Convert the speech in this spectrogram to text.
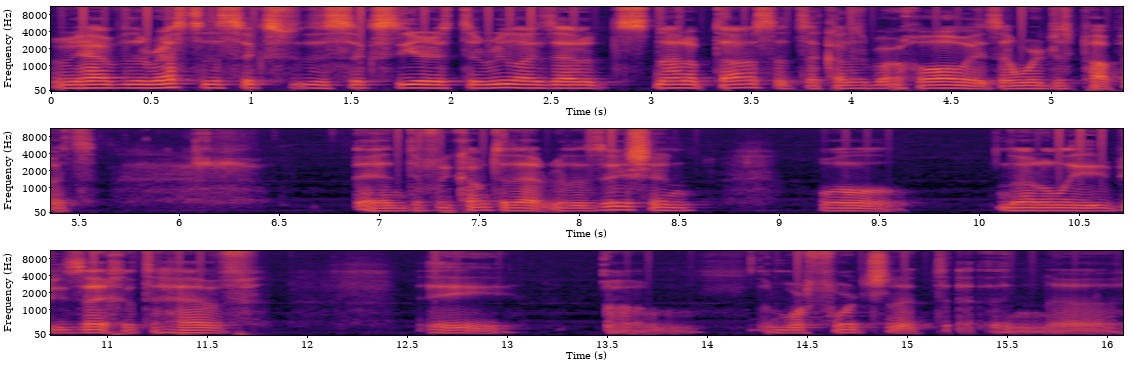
We have the rest of the six the six years to realize that it's not up to us; it's a Kadosh Baruch Hu always, and we're just puppets. And if we come to that realization, we'll not only be zeichet to have a, um, a more fortunate and uh,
